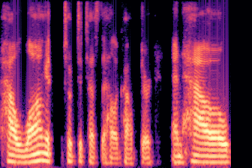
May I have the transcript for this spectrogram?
how long it took to test the helicopter and how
